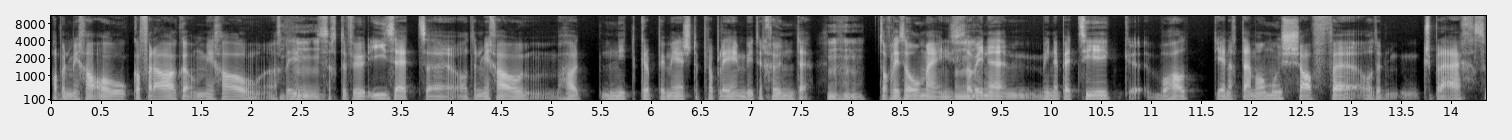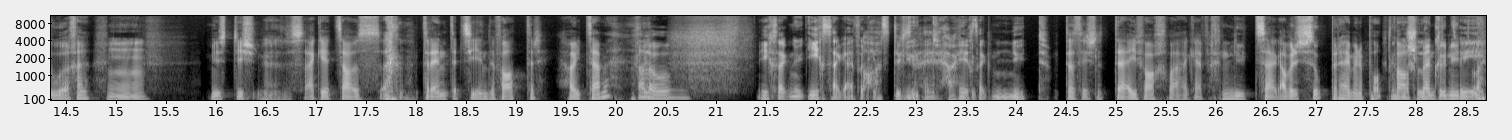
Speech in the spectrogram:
Aber man kann auch fragen und man kann auch ein bisschen Mhm. sich dafür einsetzen oder man kann auch halt nicht gerade beim ersten Problem wieder künden. Mhm. So ein bisschen so meine ich. So wie eine, wie eine Beziehung, wo halt je nachdem auch musst arbeiten oder Gespräch suchen Mhm. müsstest, das sage ich jetzt als trenderziehender Vater, heute zusammen. Hallo. Ich sage nichts. Ich sage einfach Ah, jetzt nichts. Ich sage nichts. Das ist nicht der einfache Weg, einfach nichts zu sagen. Aber es ist super, haben wir einen Podcast, Einen wenn du nichts...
